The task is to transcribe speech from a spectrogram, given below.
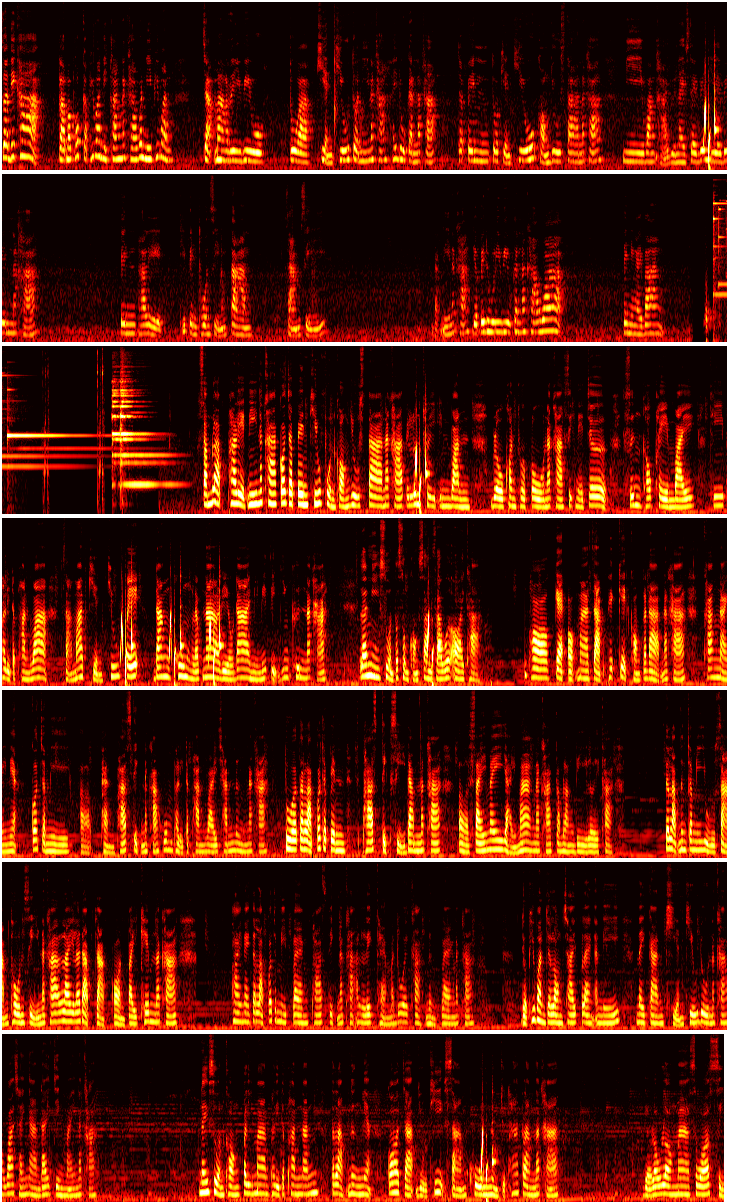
สวัสดีค่ะ กลับมาพบกับพี่วันอีกครั้งนะคะ วันนี้พี่วันจะมารีวิวตัวเขียนคิ้วตัวนี้นะคะ ให้ดูกันนะคะ จะเป็นตัวเขียนคิ้วของ U Star นะคะ มีวางขายอยู่ใน7 e เ e ่ e อนะคะ เป็นพาเลตที่เป็นโทนสีน้ำตาลสามสี แบบนี้นะคะ เดี๋ยวไปดูรีวิวกันนะคะว่าเป็นยังไงบ้าง สำหรับพาเลตนี้นะคะก็จะเป็นคิ้วฝุ่นของ U Star นะคะ เป็นรุ่น 3 in 1 Blow Contour Pro นะคะ Signature ซึ่งเขาเคลมไว้ที่ผลิตภัณฑ์ว่าสามารถเขียนคิ้วเป๊ะ ดั้งพุ่งแล้วหน้าเรียวได้มีมิติยิ่งขึ้นนะคะ และมีส่วนผสมของ Sunflower Oil ค่ะ พอแกะออกมาจากแพ็กเกจของกระดาษนะคะ ข้างในเนี่ย ก็จะมีแผ่นพลาสติกนะคะหุ้มผลิตภัณฑ์ไว้ชั้นหนึ่งนะคะตัวตลับก็จะเป็นพลาสติกสีดำนะคะไซส์ไม่ใหญ่มากนะคะกำลังดีเลยค่ะ ตลับหนึ่งจะมีอยู่ 3 โทนสีนะคะ ไล่ระดับจากอ่อนไปเข้มนะคะ ภายในตลับก็จะมีแปลงพลาสติกนะคะ อันเล็กแถมมาด้วยค่ะ 1 แปลงนะคะ เดี๋ยวพี่วันจะลองใช้แปลงอันนี้ ในการเขียนคิ้วดูนะคะว่าใช้งานได้จริงไหมนะคะ ในส่วนของปริมาณผลิตภัณฑ์นั้น ตลับหนึ่งเนี่ย ก็จะอยู่ที่3คูณ1.5 กรัมนะคะ เดี๋ยวเราลองมาสวอตสี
